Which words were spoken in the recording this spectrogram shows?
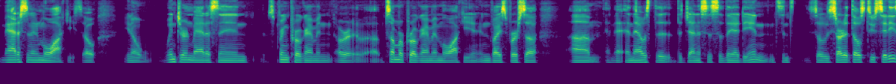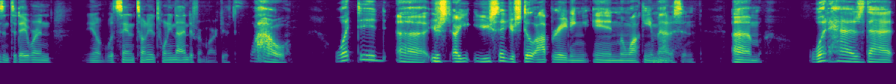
Madison and Milwaukee. So, you know, winter in Madison, spring program in, or uh, summer program in Milwaukee, and vice versa. Um, and that, and that was the the genesis of the idea. And since so we started those two cities, and today we're in, you know, with San Antonio, 29 different markets. Wow. What did uh you're are you, you said you're still operating in Milwaukee and mm-hmm. Madison? Um, what has that?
